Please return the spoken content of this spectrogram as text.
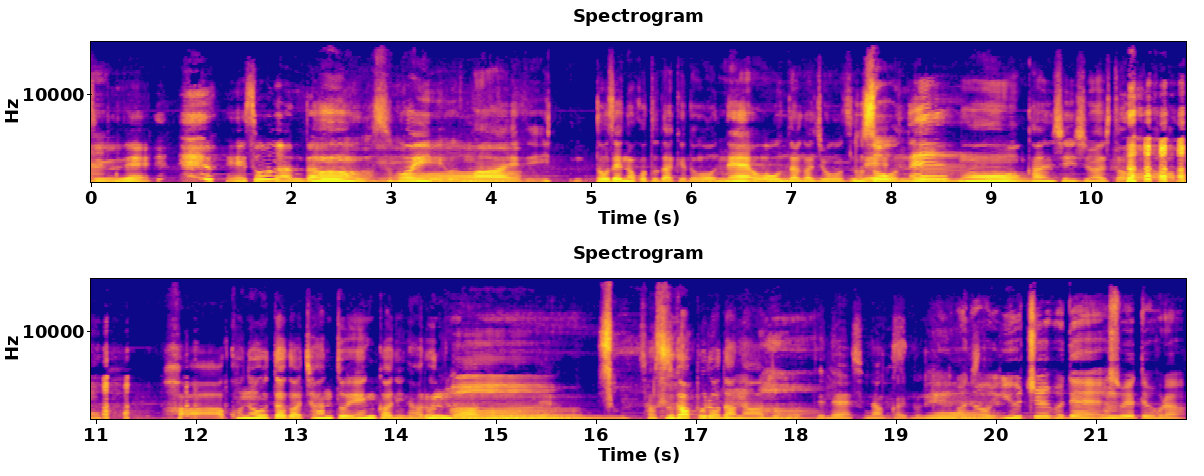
すよね。えー、そうなんだ、うん、すごいまあ当然のことだけどね、お歌が上手で。そうね。もう感心しました。もうはあこの歌がちゃんと演歌になるんだと思って。さすがプロだなと思ってね何回か。ね。あの YouTube でそうやってほら、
